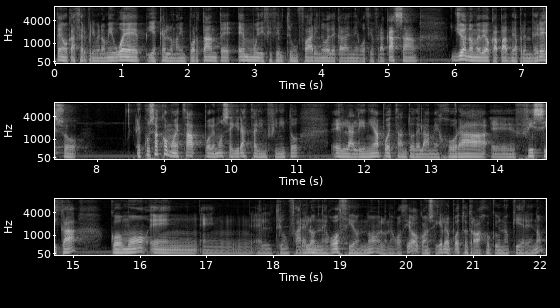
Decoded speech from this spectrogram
tengo que hacer primero mi web, y es que es lo más importante, es muy difícil triunfar y nueve de cada negocio fracasan, yo no me veo capaz de aprender eso. Excusas como estas podemos seguir hasta el infinito en la línea pues tanto de la mejora eh, física como en, el triunfar en los negocios, ¿no? En los negocios o conseguir el puesto de trabajo que uno quiere, ¿no?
